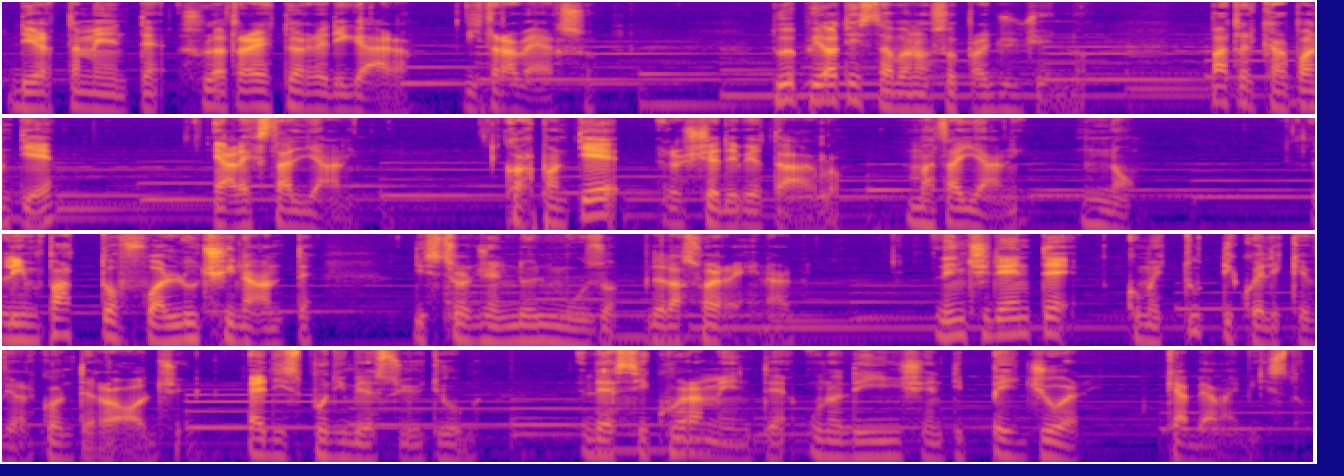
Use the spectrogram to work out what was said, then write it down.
direttamente sulla traiettoria di gara, di traverso. Due piloti stavano sopraggiungendo, Patrick Carpentier e Alex Tagliani. Carpentier riuscì ad evitarlo, ma Tagliani no. L'impatto fu allucinante, distruggendo il muso della sua Reynard. L'incidente, come tutti quelli che vi racconterò oggi, è disponibile su YouTube ed è sicuramente uno degli incidenti peggiori che abbia mai visto.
